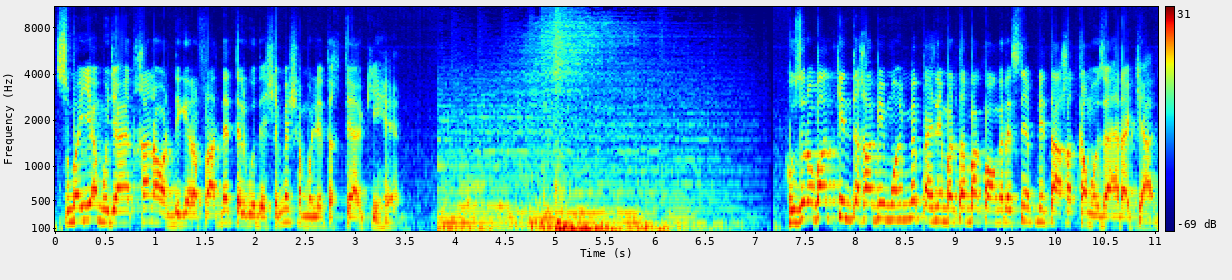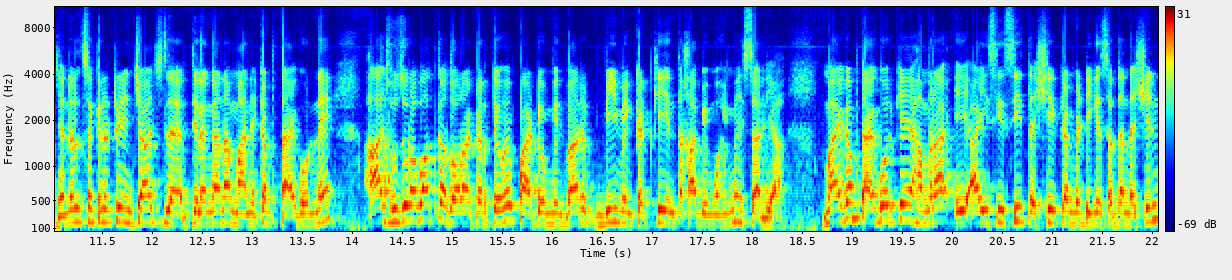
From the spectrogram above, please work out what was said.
سمیہ مجاہد خان اور دیگر افراد نے تلگو دیشم میں شمولیت اختیار کی ہے۔ حضور آباد کی انتخابی مہم میں پہلی مرتبہ کانگریس نے اپنی طاقت کا مظاہرہ کیا۔ General secretary incharge Telangana Manickam Tagore نے آج حضور آباد کا دورہ کرتے ہوئے پارٹی امیدوار بی وینکٹ کی انتخابی مہم میں حصہ لیا۔ مانکم ٹائگور کے ہمراہ اے آئی سی سی تشہیر کمیٹی کے صدر نشین،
